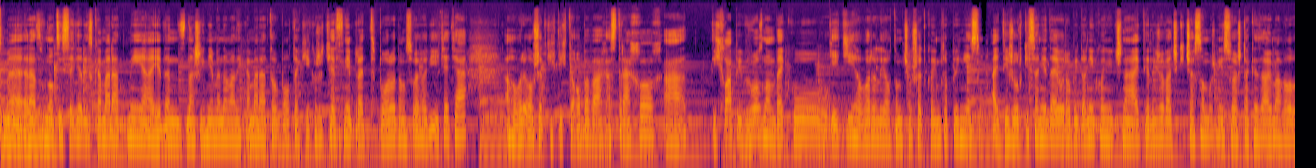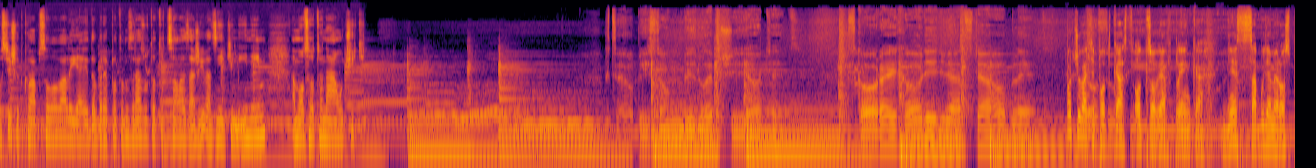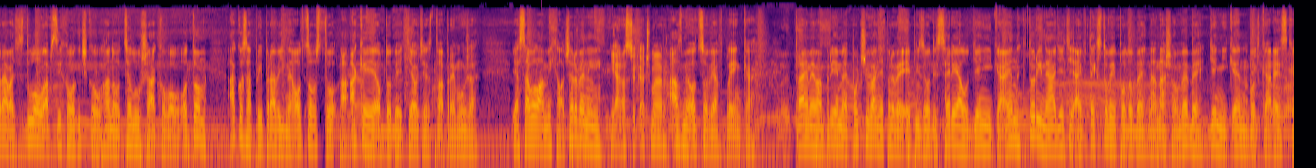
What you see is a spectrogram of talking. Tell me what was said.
sme raz v noci sedeli s kamarátmi a jeden z našich nemenovaných kamarátov bol taký akože tesne pred pôrodom svojho dieťaťa a hovoril o všetkých týchto obavách a strachoch a tí chlapi v rôznom veku, deti hovorili o tom, čo všetko im to prinieslo. Aj tie žúrky sa nedajú robiť do nekonečná, aj tie lyžovačky časom už nie sú až také zaujímavé, lebo ste všetko absolvovali a je dobré potom zrazu toto celé zažívať s niekým iným a môcť ho to naučiť. By som byť lepší otec, skorej chodiť viac ťa obliec. Počúvate podcast Otcovia v plienkach. Dnes sa budeme rozprávať s Dulou a psychologičkou Hanou Celúšákovou o tom, ako sa pripraviť na otcovstvo a aké je obdobie tehotenstva pre muža. Ja sa volám Michal Červený. Ja Rasto Kačmar. A sme Otcovia v plienkach. Prajeme vám príjemné počúvanie prvej epizódy seriálu Denníka N, ktorý nájdete aj v textovej podobe na našom webe denníkn.sk.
